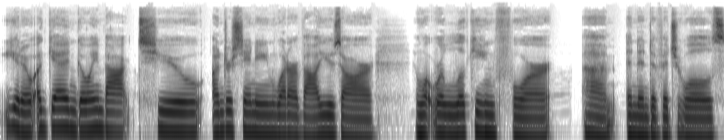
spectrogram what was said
you know, again, going back to understanding what our values are and what we're looking for um, in individuals,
